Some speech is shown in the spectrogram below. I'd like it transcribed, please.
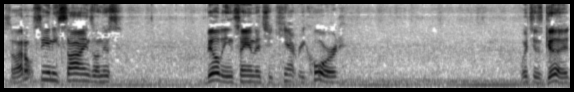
So I don't see any signs on this building saying that you can't record, which is good.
